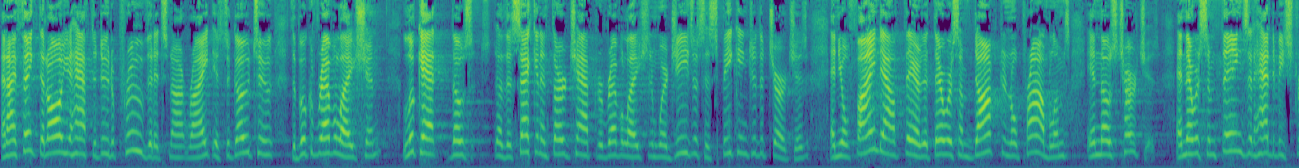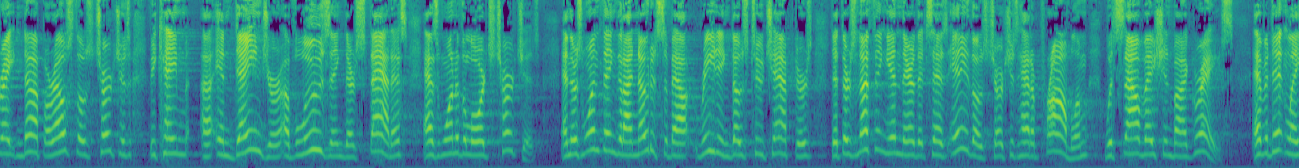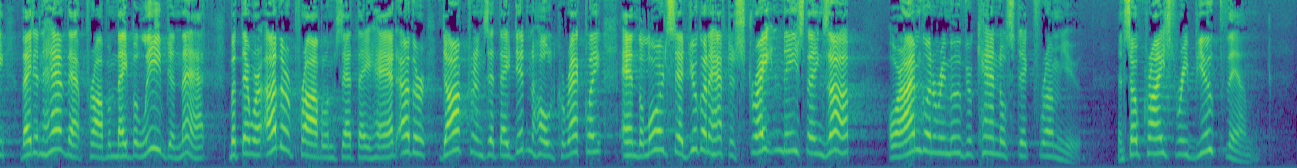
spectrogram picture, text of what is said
And I think that all you have to do to prove that it's not right is to go to the book of Revelation, look at those uh, the second and third chapter of Revelation where Jesus is speaking to the churches, and you'll find out there that there were some doctrinal problems in those churches. And there were some things that had to be straightened up, or else those churches became uh, in danger of losing their status as one of the Lord's churches. And there's one thing that I notice about reading those two chapters that there's nothing in there that says any of those churches had a problem with salvation by grace. Evidently, they didn't have that problem. They believed in that. But there were other problems that they had, other doctrines that they didn't hold correctly. And the Lord said, You're going to have to straighten these things up, or I'm going to remove your candlestick from you. And so Christ rebuked them.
